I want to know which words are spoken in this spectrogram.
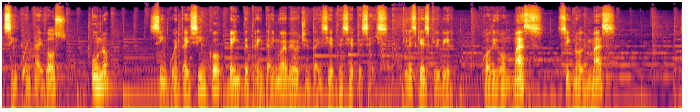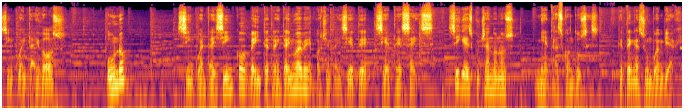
52 1 55 20 39 87 76. Tienes que escribir código más, signo de más 52 1 55 20 39 87 76. Sigue escuchándonos mientras conduces. Que tengas un buen viaje.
